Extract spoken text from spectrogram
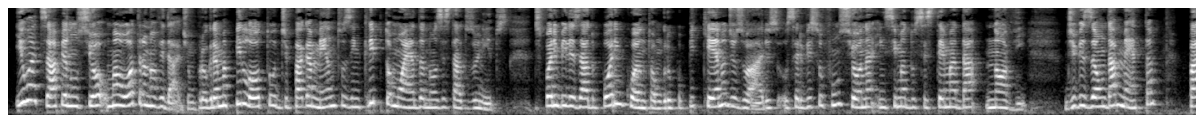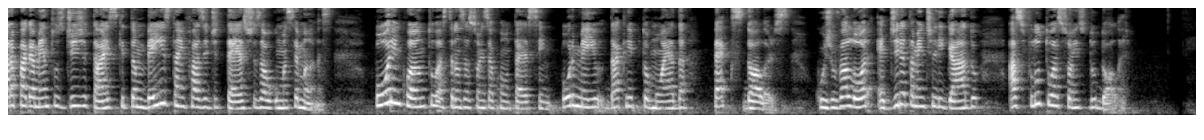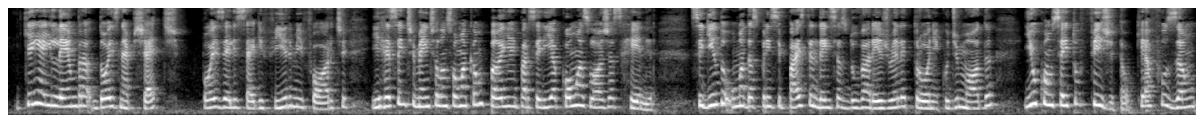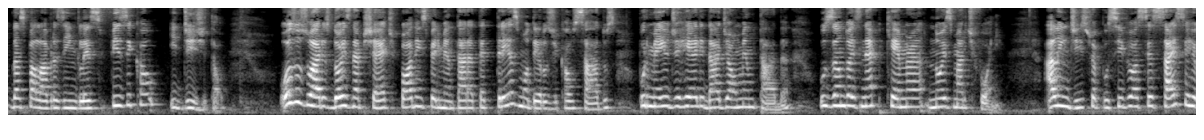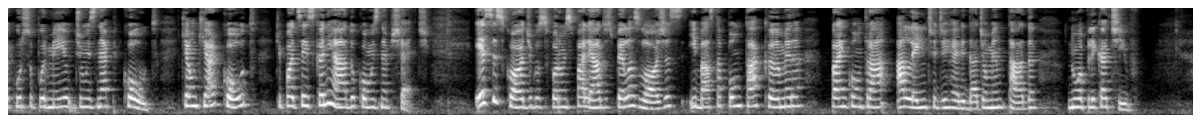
E o WhatsApp anunciou uma outra novidade, um programa piloto de pagamentos em criptomoeda nos Estados Unidos. Disponibilizado por enquanto a um grupo pequeno de usuários, o serviço funciona em cima do sistema da Nove, divisão da Meta, para pagamentos digitais que também está em fase de testes há algumas semanas. Por enquanto, as transações acontecem por meio da criptomoeda PEX Dollars, cujo valor é diretamente ligado às flutuações do dólar. Quem aí lembra do Snapchat? Pois ele segue firme e forte e recentemente lançou uma campanha em parceria com as lojas Renner, seguindo uma das principais tendências do varejo eletrônico de moda e o conceito digital, que é a fusão das palavras em inglês physical e digital. Os usuários do Snapchat podem experimentar até três modelos de calçados por meio de realidade aumentada, usando a Snap Camera no smartphone. Além disso, é possível acessar esse recurso por meio de um Snap Code, que é um QR Code que pode ser escaneado com o Snapchat. Esses códigos foram espalhados pelas lojas e basta apontar a câmera para encontrar a lente de realidade aumentada no aplicativo.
